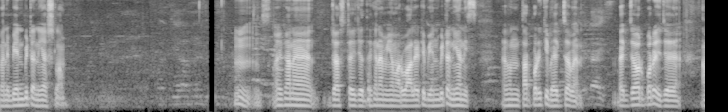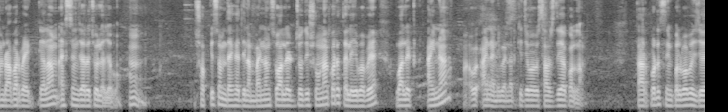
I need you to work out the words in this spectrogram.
মানে বিএনবিটা নিয়ে আসলাম। হুম এখানে জাস্ট এই যে দেখেন আমি আমার ওয়ালেটে বিএনবিটা নিয়ে নিস। এখন তারপরে কি ব্যাগ যাবেন? ব্যাগ যাওয়ার পরে যে আমরা আবার ব্যাগ গেলাম এক্সচেঞ্জারে চলে যাব। হুম সব কিছু আমি দেখাই দিলাম। বাইন্যান্স ওয়ালেট যদি শো না করে তাহলে এইভাবে ওয়ালেট আইনা ও আইনা নেবেন আর কি যেভাবে সার্চ দেওয়া করলাম। তারপরে সিম্পলভাবে যে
